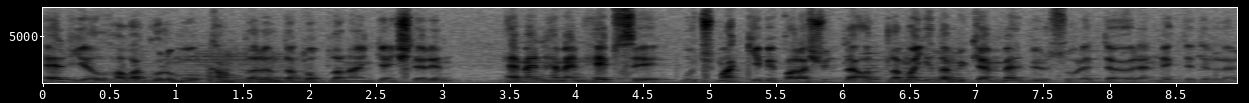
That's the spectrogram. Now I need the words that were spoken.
her yıl Hava Kurumu kamplarında toplanan gençlerin hemen hemen hepsi uçmak gibi paraşütle atlamayı da mükemmel bir surette öğrenmektedirler.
